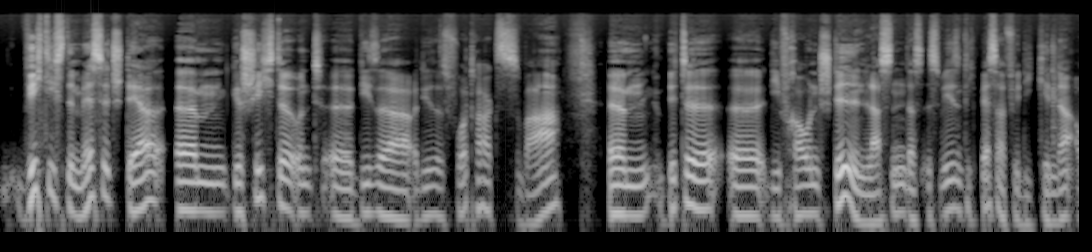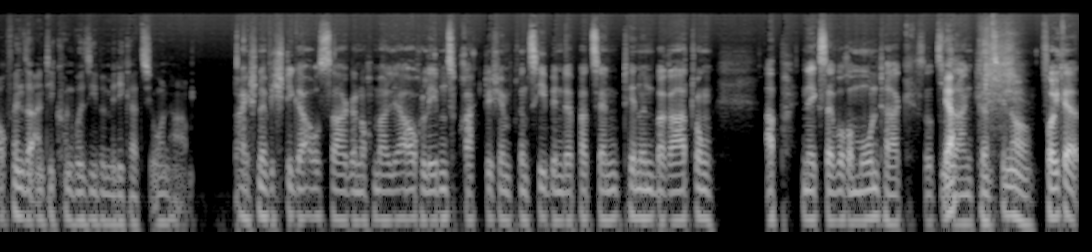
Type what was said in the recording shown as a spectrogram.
wichtigste Message der ähm, Geschichte und äh, dieser, dieses Vortrags war, ähm, bitte äh, die Frauen stillen lassen. Das ist wesentlich besser für die Kinder, auch wenn sie antikonvulsive Medikation haben. Eigentlich eine wichtige Aussage nochmal, ja auch lebenspraktisch im Prinzip in der Patientinnenberatung ab nächster Woche Montag sozusagen. Ja, ganz genau. Volker,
